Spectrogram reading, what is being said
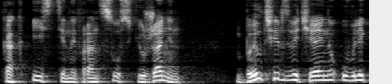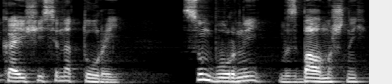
как истинный француз-южанин, был чрезвычайно увлекающейся натурой, сумбурный, взбалмошный.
